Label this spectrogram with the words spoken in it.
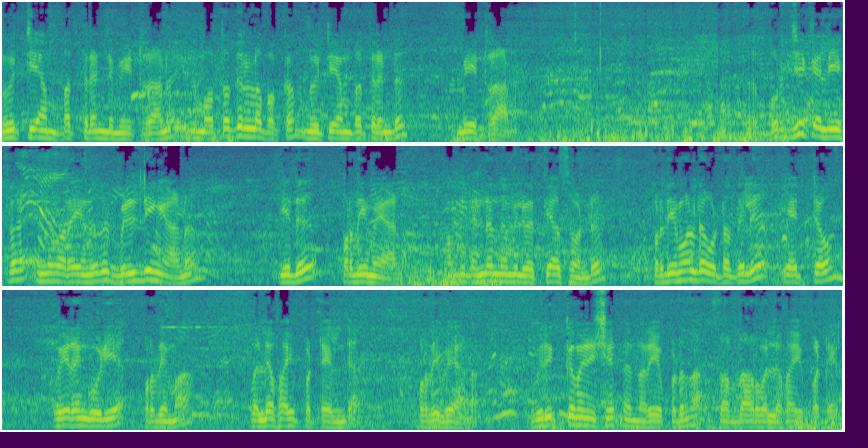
നൂറ്റി അമ്പത്തിരണ്ട് മീറ്ററാണ് ഇത് മൊത്തത്തിലുള്ള പൊക്കം നൂറ്റി അമ്പത്തിരണ്ട് മീറ്ററാണ് ബുർജ് ഖലീഫ എന്ന് പറയുന്നത് ബിൽഡിംഗ് ആണ്. ഇത് പ്രതിമയാണ്. നമുക്ക് രണ്ടും തമ്മിൽ വ്യത്യാസമുണ്ട്. പ്രതിമകളുടെ കൂട്ടത്തിൽ ഏറ്റവും ഉയരം കൂടിയ പ്രതിമ വല്ലഭായ് പട്ടേലിന്റെ പ്രതിമയാണ്. ഉരുക്ക മനുഷ്യൻ എന്നറിയപ്പെടുന്ന സർദാർ വല്ലഭായ് പട്ടേൽ.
